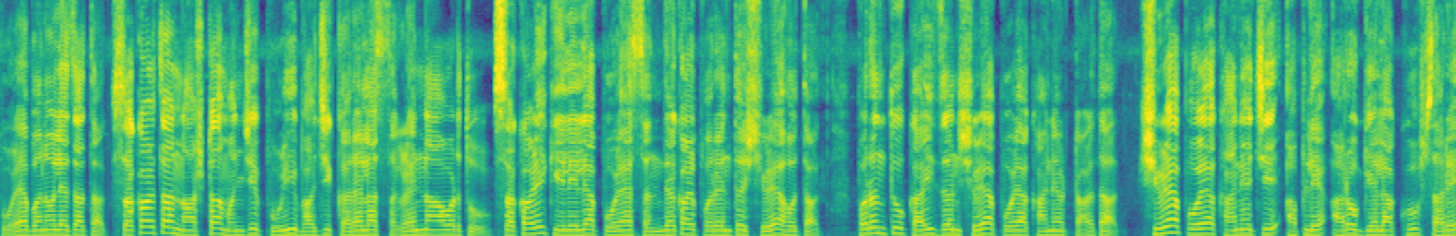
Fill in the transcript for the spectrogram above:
पोळ्या बनवल्या जातात. सकाळचा नाश्ता म्हणजे पोळी भाजी करायला सगळ्यांना आवडतो. सकाळी केलेल्या पोळ्या संध्याकाळपर्यंत शिळ्या होतात परंतु काही जण शिळ्या पोळ्या खाणे टाळतात. शिळ्या पोळ्या खाण्याचे आपले आरोग्याला खूप सारे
